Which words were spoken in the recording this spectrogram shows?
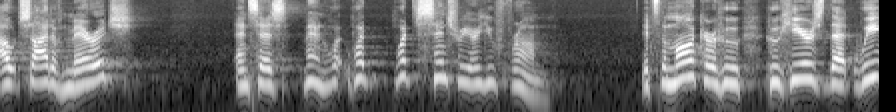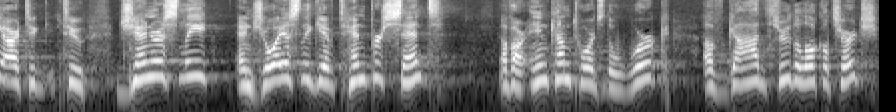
outside of marriage and says, Man, what, what, what century are you from? It's the mocker who, who hears that we are to, to generously and joyously give 10% of our income towards the work of God through the local church.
